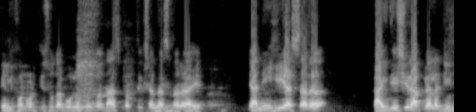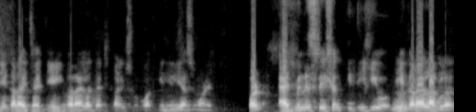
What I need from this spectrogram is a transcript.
टेलिफोनवरती सुद्धा बोलत होतो आणि आज प्रत्यक्षात असणारं आहे. त्यांनी ही असणारं कायदेशीर आपल्याला जे जे करायचं आहे तेही करायला त्या ठिकाणी सुरुवात केलेली असं म्हणेल पण ऍडमिनिस्ट्रेशन कितीही हे करायला लागलं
